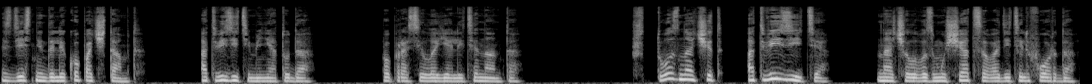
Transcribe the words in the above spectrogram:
Здесь недалеко почтамт. Отвезите меня туда, попросила я лейтенанта. Что значит отвезите? начал возмущаться водитель Форда.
